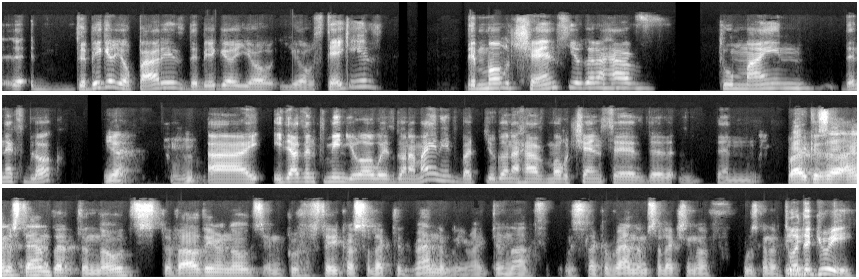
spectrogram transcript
uh, the bigger your part is, the bigger your your stake is, the more chance you're gonna have to mine the next block. Yeah. hmm Uh, it doesn't mean you're always gonna mine it, but you're gonna have more chances the- than Right. Because uh, I understand that the nodes, the validator nodes in proof of stake are selected randomly, right? They're not, it's like a random selection of who's going to be to a degree,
